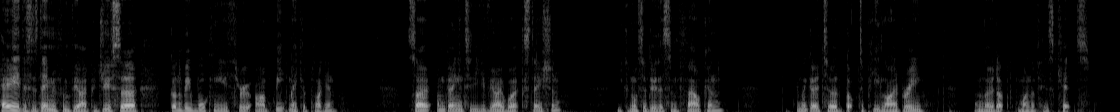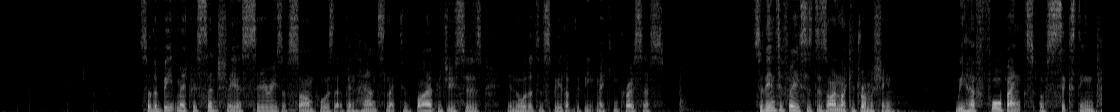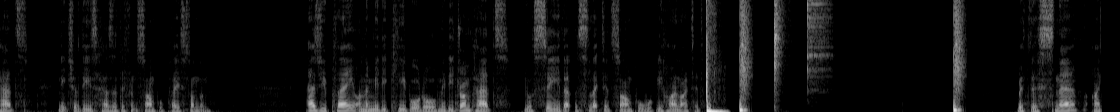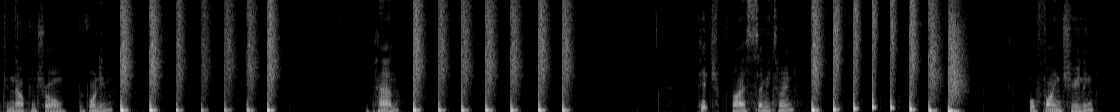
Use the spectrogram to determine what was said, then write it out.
Hey, this is Damien from VI Producer. Going to be walking you through our Beatmaker plugin. So I'm going into the UVI workstation. You can also do this in Falcon. I'm going to go to Dr. P library and load up one of his kits. So the Beatmaker is essentially a series of samples that have been hand selected by our producers in order to speed up the beatmaking process. So the interface is designed like a drum machine. We have four banks of 16 pads and each of these has a different sample placed on them. As you play on a MIDI keyboard or MIDI drum pads, you'll see that the selected sample will be highlighted. With this snare, I can now control the volume, the pan, pitch via semitone, or fine tuning,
